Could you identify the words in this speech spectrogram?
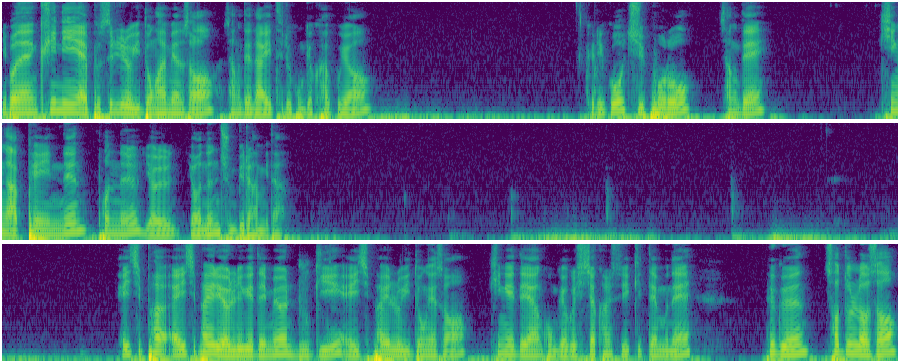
이번엔 퀸이 F3로 이동하면서 상대 나이트를 공격하고요. 그리고 G4로 상대 킹 앞에 있는 폰을 열, 여는 준비를 합니다. H파, H파일이 열리게 되면 룩이 H파일로 이동해서 킹에 대한 공격을 시작할 수 있기 때문에 흑은 서둘러서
